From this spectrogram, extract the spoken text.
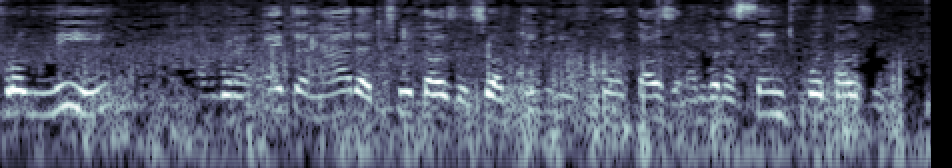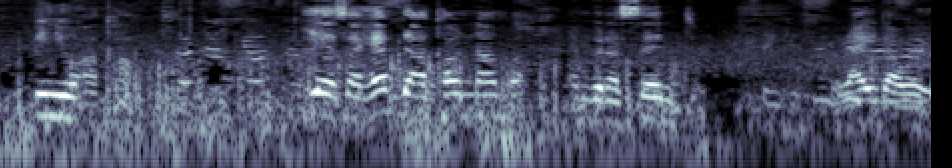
From me, I'm gonna add another 2,000. So I'm giving you 4,000. I'm gonna send 4,000 in your account. Yes, I have the account number. I'm gonna send Thank you so right away.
